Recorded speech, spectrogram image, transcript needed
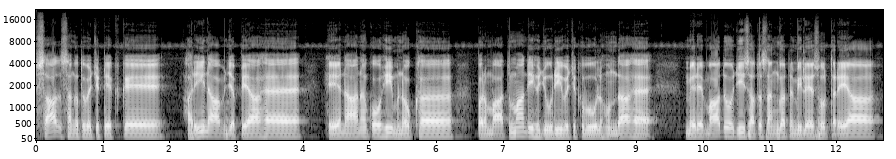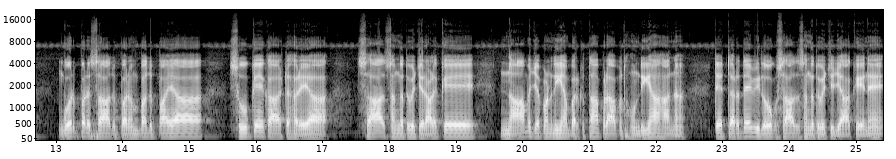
ਸਾਧ ਸੰਗਤ ਵਿੱਚ ਟਿਕ ਕੇ ਹਰੀ ਨਾਮ ਜਪਿਆ ਹੈ। हे ਨਾਨਕ, ਉਹੀ ਮਨੁੱਖ ਪਰਮਾਤਮਾ ਦੀ ਹਜ਼ੂਰੀ ਵਿੱਚ ਕਬੂਲ ਹੁੰਦਾ ਹੈ। ਮੇਰੇ ਮਾਧੋ ਜੀ ਸਤ ਸੰਗਤ ਮਿਲੇ ਸੋ ਤਰਿਆ, ਗੁਰ ਪ੍ਰਸਾਦ ਪਰਮ ਪਦ ਪਾਇਆ ਸੂਕੇ ਕਾਸ਼ਟ ਹਰਿਆ। ਸਾਧ ਸੰਗਤ ਵਿੱਚ ਰਲ ਕੇ ਨਾਮ ਜਪਣ ਦੀਆਂ ਬਰਕਤਾਂ ਪ੍ਰਾਪਤ ਹੁੰਦੀਆਂ ਹਨ ਤੇ ਤਰਦੇ ਵੀ ਲੋਕ ਸਾਧ ਸੰਗਤ ਵਿੱਚ ਜਾ ਕੇ ਨੇ।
